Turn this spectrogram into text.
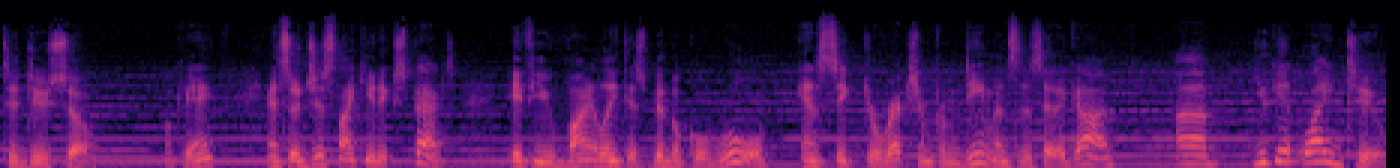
to do so. Okay? And so, just like you'd expect, if you violate this biblical rule and seek direction from demons instead of God, uh, you get lied to,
